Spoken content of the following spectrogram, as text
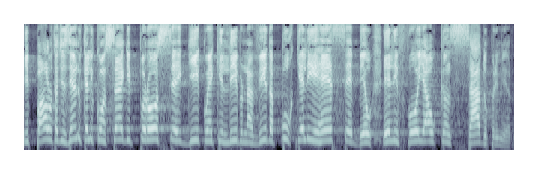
E Paulo está dizendo que ele consegue prosseguir com equilíbrio na vida porque ele recebeu, ele foi alcançado primeiro.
